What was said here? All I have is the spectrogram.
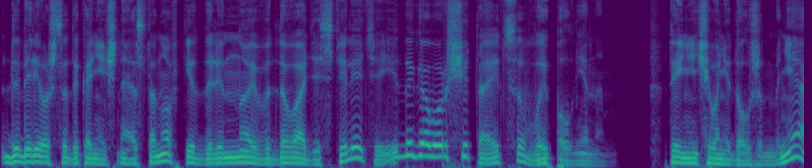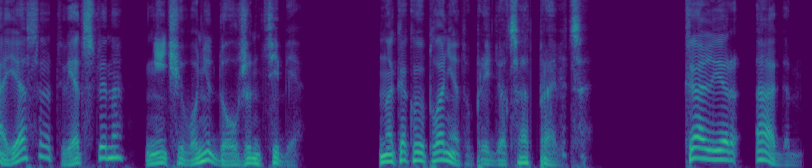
Доберешься до конечной остановки длиной в два десятилетия, и договор считается выполненным. Ты ничего не должен мне, а я, соответственно, ничего не должен тебе. На какую планету придется отправиться? Кальер-Аган.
